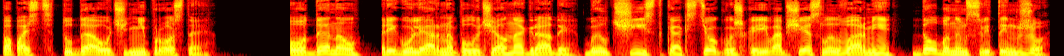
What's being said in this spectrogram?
Попасть туда очень непросто, О'Деннелл регулярно получал награды, был чист как стеклышко и вообще слыл в армии долбанным святым Джо.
